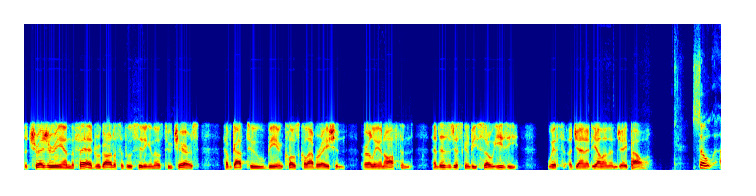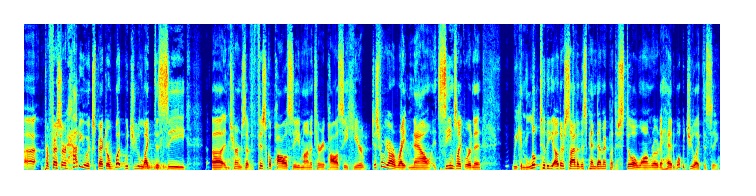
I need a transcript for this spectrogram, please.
the Treasury and the Fed, regardless of who's sitting in those two chairs, have got to be in close collaboration early and often. And this is just going to be so easy with uh, Janet Yellen and Jay Powell. So, uh, Professor, how do you expect, or what would you like to see uh, in terms of fiscal policy and monetary policy here, just where we are right now? It seems like we're in a we can look to the other side of this pandemic, but there's still a long road ahead. What would you like to see?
